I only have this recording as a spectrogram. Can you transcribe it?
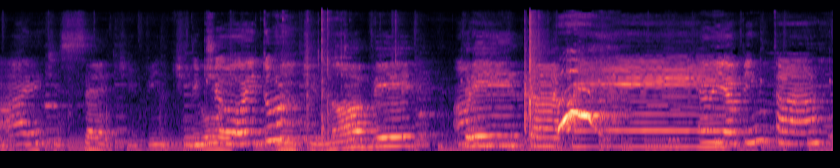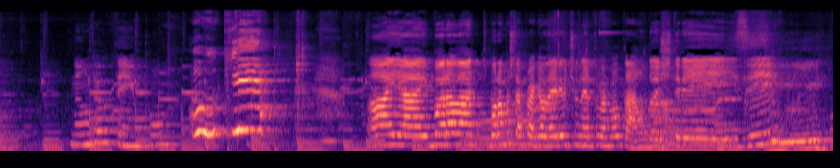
Ai. 27, 28, 28. 29, 30. Eu ia pintar. Não deu tempo. O quê? Ai, ai, bora lá, bora mostrar pra galera e o tio Neto vai voltar. Um, dois, três e.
